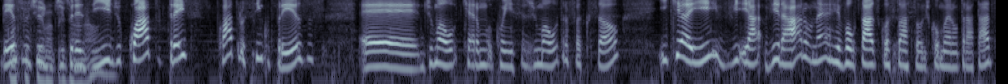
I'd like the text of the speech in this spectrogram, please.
dentro de, de prisional. presídio, quatro, três, quatro ou cinco presos, é, de uma, que eram conhecidos de uma outra facção e que aí via- viraram, né, revoltados com a situação de como eram tratados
